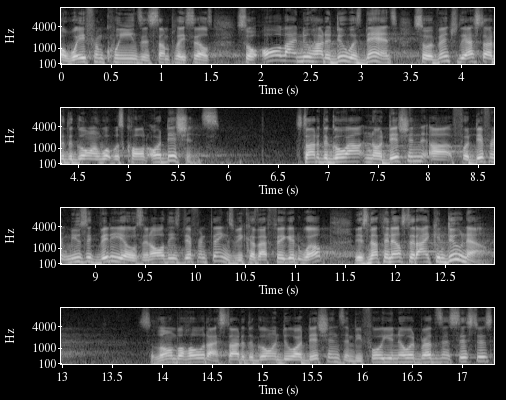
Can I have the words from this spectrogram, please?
away from Queens and someplace else. So all I knew how to do was dance. So eventually I started to go on what was called auditions. Started to go out and audition uh, for different music videos and all these different things because I figured, well, there's nothing else that I can do now. So lo and behold, I started to go and do auditions. And before you know it, brothers and sisters,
